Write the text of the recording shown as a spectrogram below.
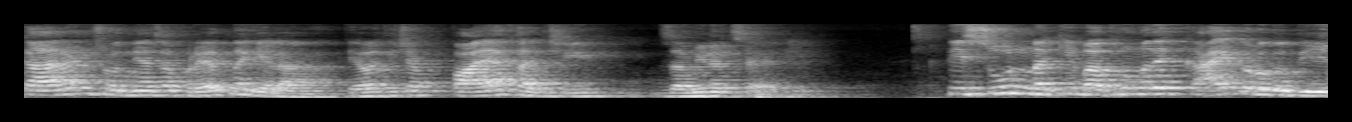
कारण शोधण्याचा प्रयत्न केला तेव्हा तिच्या पायाखालची जमीनच सरकली ती सून नक्की बाथरूममध्ये काय करत होती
